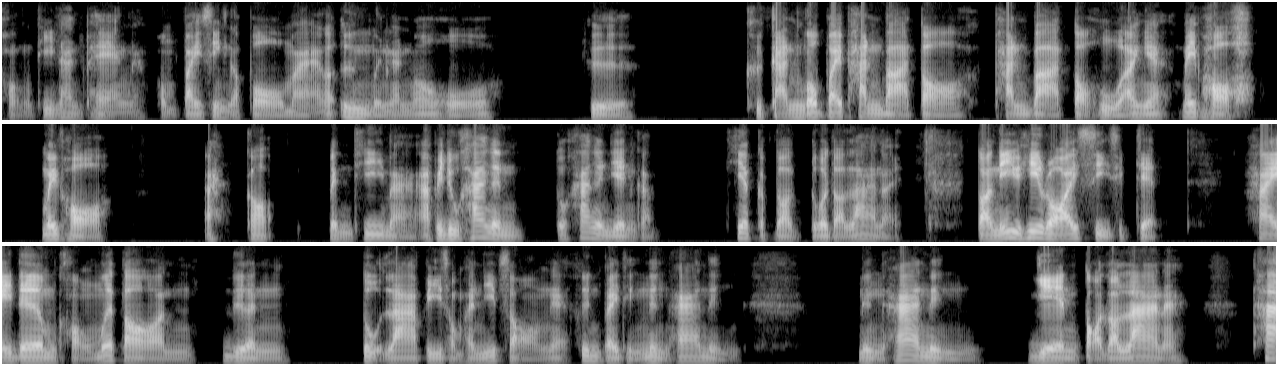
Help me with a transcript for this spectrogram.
ของที่นั่นแพงนะผมไปสิงคโปร์มาก็อึ้งเหมือนกันว่าโอ้โห คือ คือกางงบไว้พันบาทต่อพันบาทต่อหัวอย่างเงี้ย ไม่พอไม่พออะก็เป็นที่มาอะไปดูค่าเงินตัวค่าเงินเยนกับ เทียบกับตัวดอลลาร์หน่อย ตอนนี้อยู่ที่ร้อยสี่สิบเจ็ด high เดิมของเมื่อตอนเดือน ตุลาปีสองพันยิบสองเนี่ย ขึ้นไปถึงหนึ่งห้าหนึ่งหนึ่งห้าหนึ่งเยนต่อดอลลาร์นะ ถ้า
